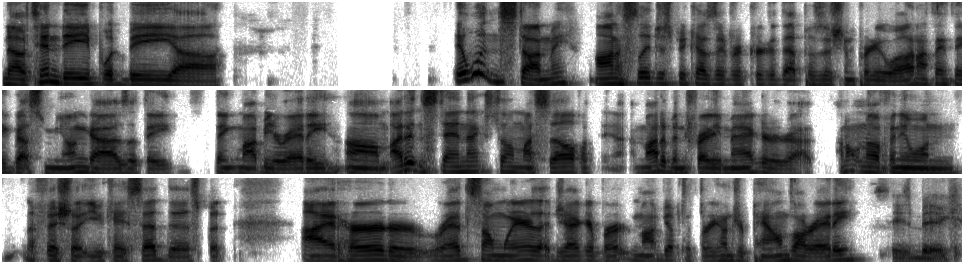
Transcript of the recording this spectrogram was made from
no, 10 deep would be uh, it wouldn't stun me, honestly, just because they've recruited that position pretty well. And I think they've got some young guys that they think might be ready. Um, I didn't stand next to him myself. It might have been Freddie Maggard. I, I don't know if anyone official at UK said this, but I had heard or read somewhere that Jagger Burton might be up to 300 pounds already. He's big.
